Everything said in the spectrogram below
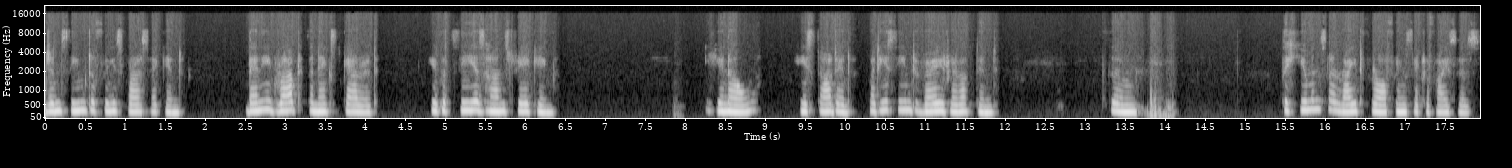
Jin seemed to freeze for a second. Then he grabbed the next carrot. You could see his hands shaking. You know, he started, but he seemed very reluctant. Um, The humans are right for offering sacrifices.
